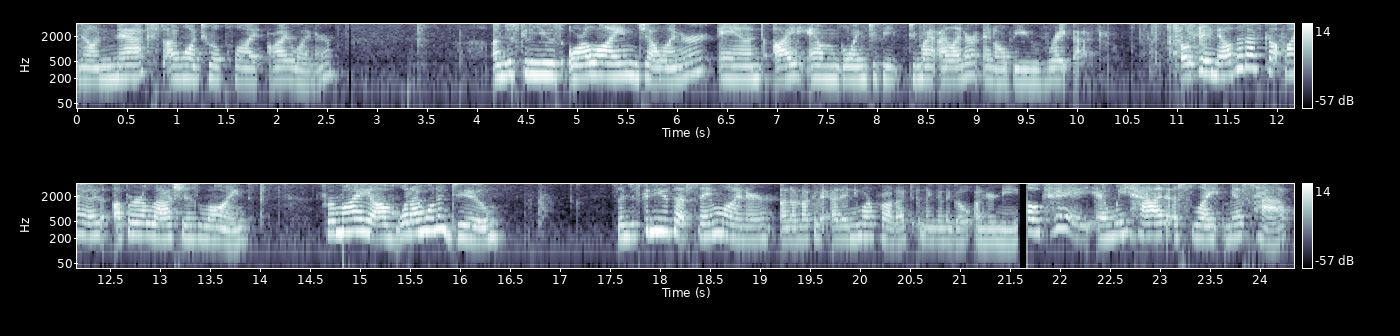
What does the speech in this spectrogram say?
Now next I want to apply eyeliner. I'm just going to use Auraline gel liner and I am going to be do my eyeliner and I'll be right back. Okay, now that I've got my upper lashes lined, for my, um, what I want to do is I'm just going to use that same liner and I'm not going to add any more product and I'm going to go underneath. Okay, and we had a slight mishap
